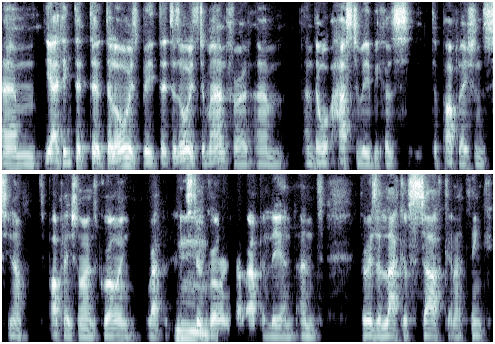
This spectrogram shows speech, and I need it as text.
um, yeah, I think that, that there'll always be that there's always demand for it, um, and there has to be because the population's you know the population is growing rapidly, mm. still growing rapidly, and and there is a lack of stock. And I think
